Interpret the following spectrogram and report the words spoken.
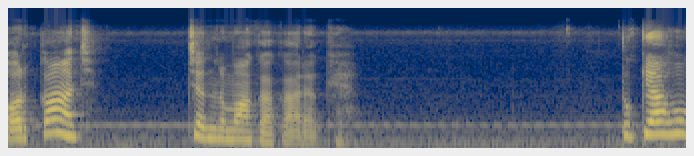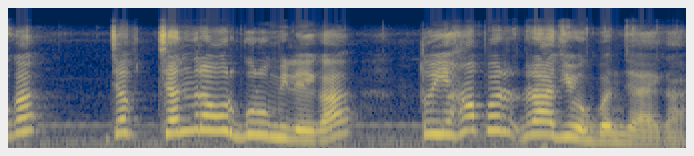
और कांच चंद्रमा का कारक है। तो क्या होगा? जब चंद्र और गुरु मिलेगा तो यहाँ पर राजयोग बन जाएगा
